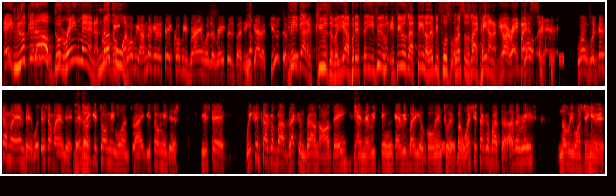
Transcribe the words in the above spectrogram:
hey, look it up, dude. Rain Man, another Kobe, one. Kobe, I'm not gonna say Kobe Bryant was a rapist, but he No. got accused of it. He got accused of it, yeah. But if they, if he, if he was Latino, they'd be fools for the rest of his life. Hate on him. You're a rapist. well, well, with this I'm gonna end it. With this I'm gonna end it. Let's it's like it. you told me once, right? You told me this. You said we can talk about black and brown all day, Yeah. and everything. Everybody will go into it. But once you talk about the other race, nobody wants to hear it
